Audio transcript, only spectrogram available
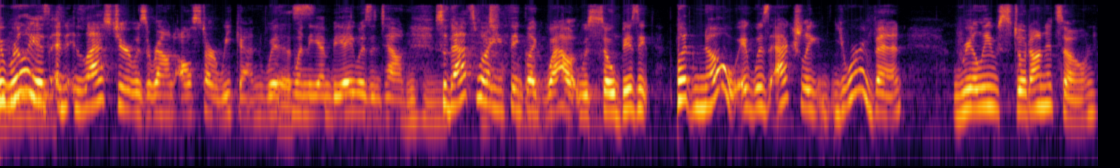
It really is. And last year it was around All Star Weekend with yes. when the NBA was in town. Mm -hmm. So that's why you think like, wow, it was so busy. But no, it was actually your event really stood on its own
